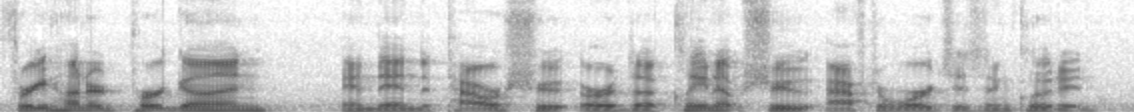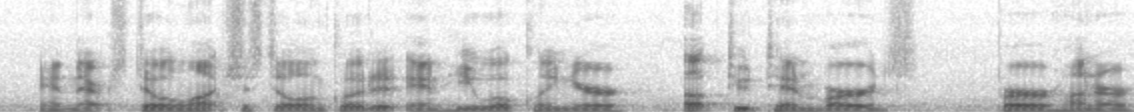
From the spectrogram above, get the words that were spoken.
300 per gun, and then the tower shoot or the cleanup shoot afterwards is included, and there still lunch is still included, and he will clean your up to 10 birds per hunter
